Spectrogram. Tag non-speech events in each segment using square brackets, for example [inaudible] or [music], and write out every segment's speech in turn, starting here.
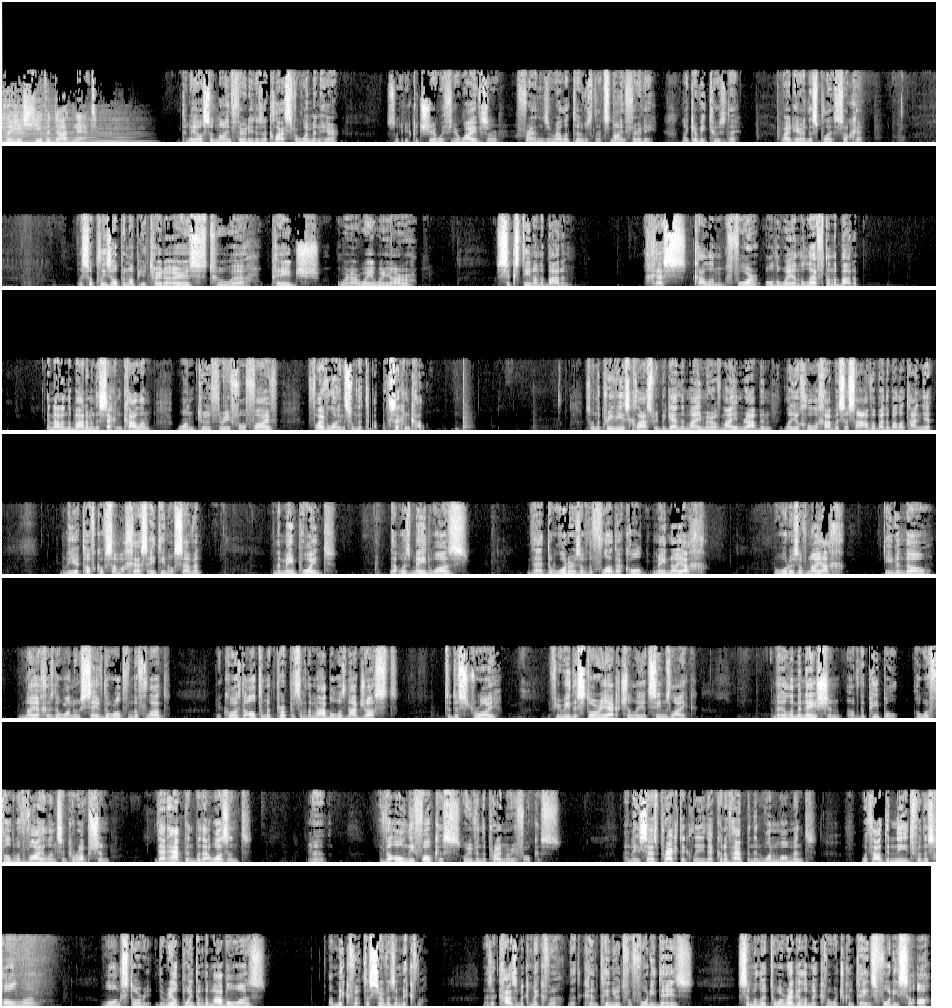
theyeshiva.net. Today also 9.30, there's a class for women here. So you could share with your wives or friends or relatives. That's 9.30, like every Tuesday, right here in this place. Okay. So please open up your Torah to uh, page, where are we? We are 16 on the bottom. Ches, column 4, all the way on the left on the bottom. And not on the bottom, in the second column, one, two, three, four, five, five lines from the top of the second column. So in the previous class, we began the Maimer of Mayim Rabim, Lo Yuchlu L'chabes by the Baal HaTanya, in the year Tovkov Samaches, 1807. And the main point that was made was that the waters of the flood are called Mei Noach, the waters of Noach, even though Noach is the one who saved the world from the flood, because the ultimate purpose of the Mabul was not just to destroy. If you read the story, actually, it seems like the elimination of the people who were filled with violence and corruption, that happened, but that wasn't uh, the only focus or even the primary focus. And he says practically that could have happened in one moment without the need for this whole uh, long story. The real point of the Mabul was a mikveh, to serve as a mikveh, as a cosmic mikveh that continued for 40 days, similar to a regular mikveh which contains 40 sa'ah,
